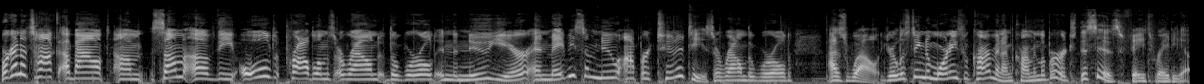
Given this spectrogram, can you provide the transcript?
We're going to talk about um, some of the old problems around the world in the new year and maybe some new opportunities around the world as well. You're listening to Mornings with Carmen. I'm Carmen LaBerge. This is Faith Radio.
